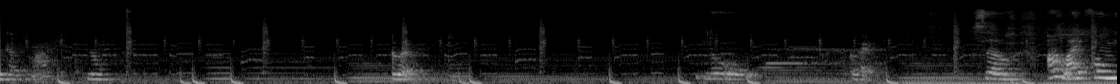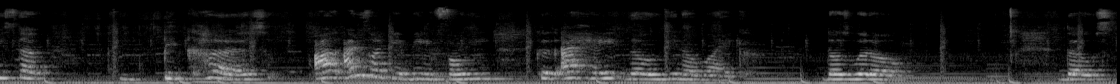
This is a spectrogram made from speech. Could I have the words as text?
It's gonna my. No. Okay. No. Okay. So, I like foamy stuff because I, I just like it being foamy because I hate those, you know, like those little, those,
